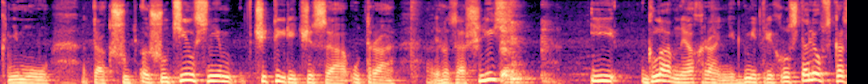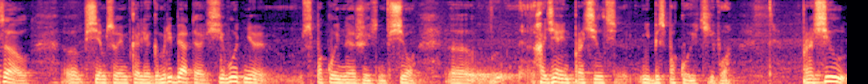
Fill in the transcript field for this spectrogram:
к нему, так шутил с ним. В 4 часа утра разошлись. И главный охранник Дмитрий Хрусталев сказал э, всем своим коллегам, ребята, сегодня спокойная жизнь, все. Э, хозяин просил не беспокоить его просил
